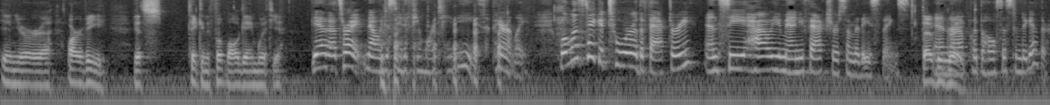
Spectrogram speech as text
in your uh, RV, it's taking the football game with you. Yeah, that's right. Now we just need a few more TVs, apparently. Well, let's take a tour of the factory and see how you manufacture some of these things. That'd be and, Uh, great. put the whole system together.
